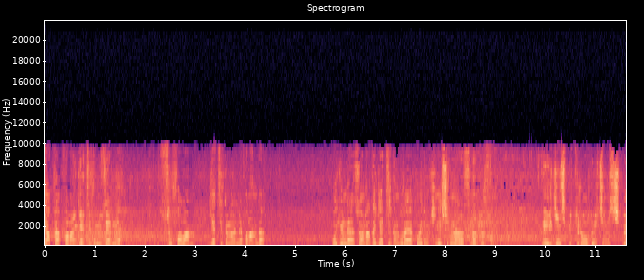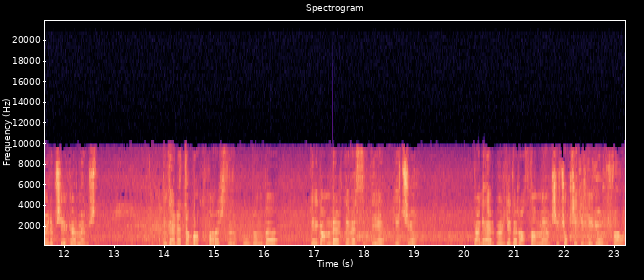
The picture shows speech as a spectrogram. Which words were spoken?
yaprak falan getirdim üzerine. Su falan getirdim önüne falan da. O günden sonra da getirdim buraya koydum ki yeşilin arasında dursun. Ve ilginç bir tür olduğu için hiç böyle bir şey görmemiştim. İnternetten bakıp araştırıp bulduğumda peygamber devesi diye geçiyor. Yani her bölgede rastlanmayan bir şey. Çok çekirge gördük ama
